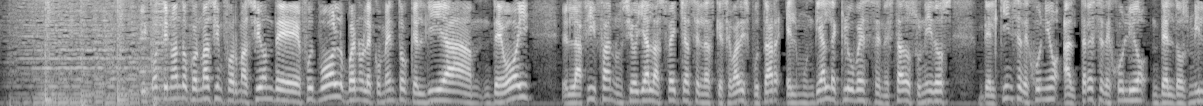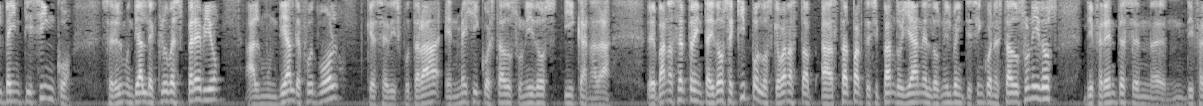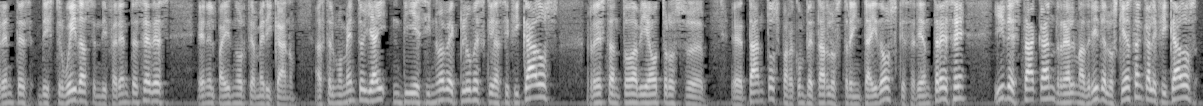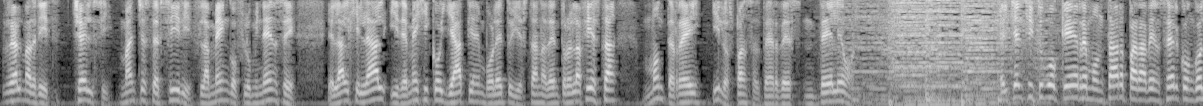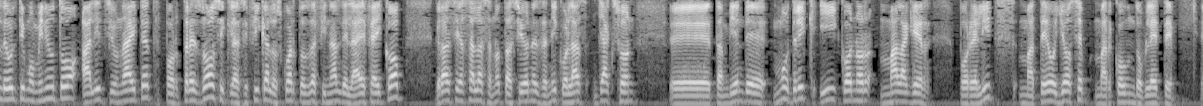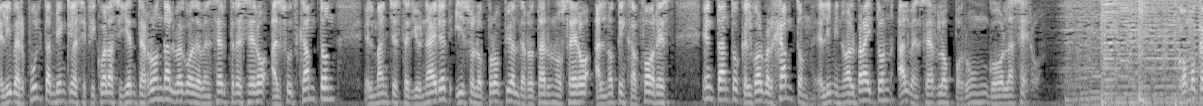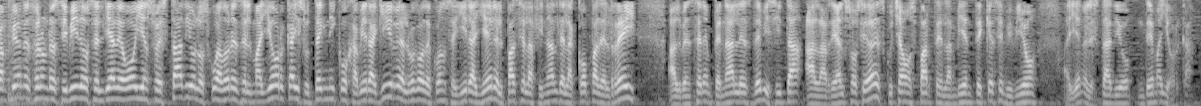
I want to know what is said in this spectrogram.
Y continuando con más información de fútbol, bueno, le comento que el día de hoy la FIFA anunció ya las fechas en las que se va a disputar el Mundial de Clubes en Estados Unidos del 15 de junio al 13 de julio del 2025. Será el Mundial de Clubes previo al Mundial de Fútbol que se disputará en México, Estados Unidos y Canadá. Eh, van a ser 32 equipos los que van a estar, participando ya en el 2025 en Estados Unidos, diferentes en diferentes distribuidas en diferentes sedes en el país norteamericano. Hasta el momento ya hay 19 clubes clasificados, restan todavía otros eh, eh, tantos para completar los 32 que serían 13 y destacan Real Madrid de los que ya están calificados, Real Madrid, Chelsea, Manchester City, Flamengo, Fluminense, el Al Gilal y de México ya tienen boleto y están adentro de la fiesta, Monterrey y los Panzas Verdes de León. El Chelsea tuvo que remontar para vencer con gol de último minuto a Leeds United por 3-2 y clasifica a los cuartos de final de la FA Cup gracias a las anotaciones de Nicolás Jackson, eh, también de Mudrik y Conor Malaguer. Por el Leeds, Mateo Joseph marcó un doblete. El Liverpool también clasificó a la siguiente ronda luego de vencer 3-0 al Southampton. El Manchester United hizo lo propio al derrotar 1-0 al Nottingham Forest, en tanto que el Wolverhampton eliminó al Brighton al vencerlo por un gol a cero. Como campeones fueron recibidos el día de hoy en su estadio los jugadores del Mallorca y su técnico Javier Aguirre luego de conseguir ayer el pase a la final de la Copa del Rey al vencer en penales de visita a la Real Sociedad. Escuchamos parte del ambiente que se vivió ahí en el estadio de Mallorca.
